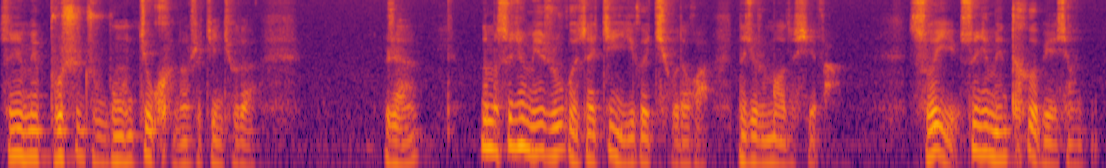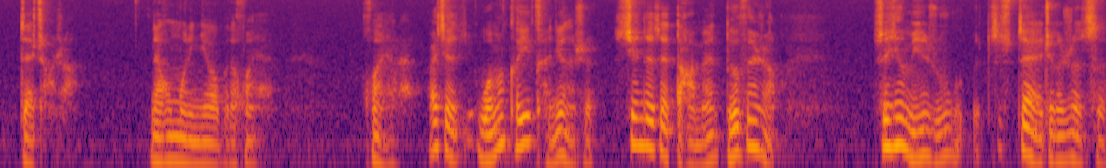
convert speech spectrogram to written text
孙兴民不是助攻就可能是进球的人，那么孙兴民如果再进一个球的话，那就是帽子戏法，所以孙兴民特别想在场上，然后穆里尼奥把他换下来，换下来，而且我们可以肯定的是，现在在打门得分上。孙兴民如果在这个热刺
